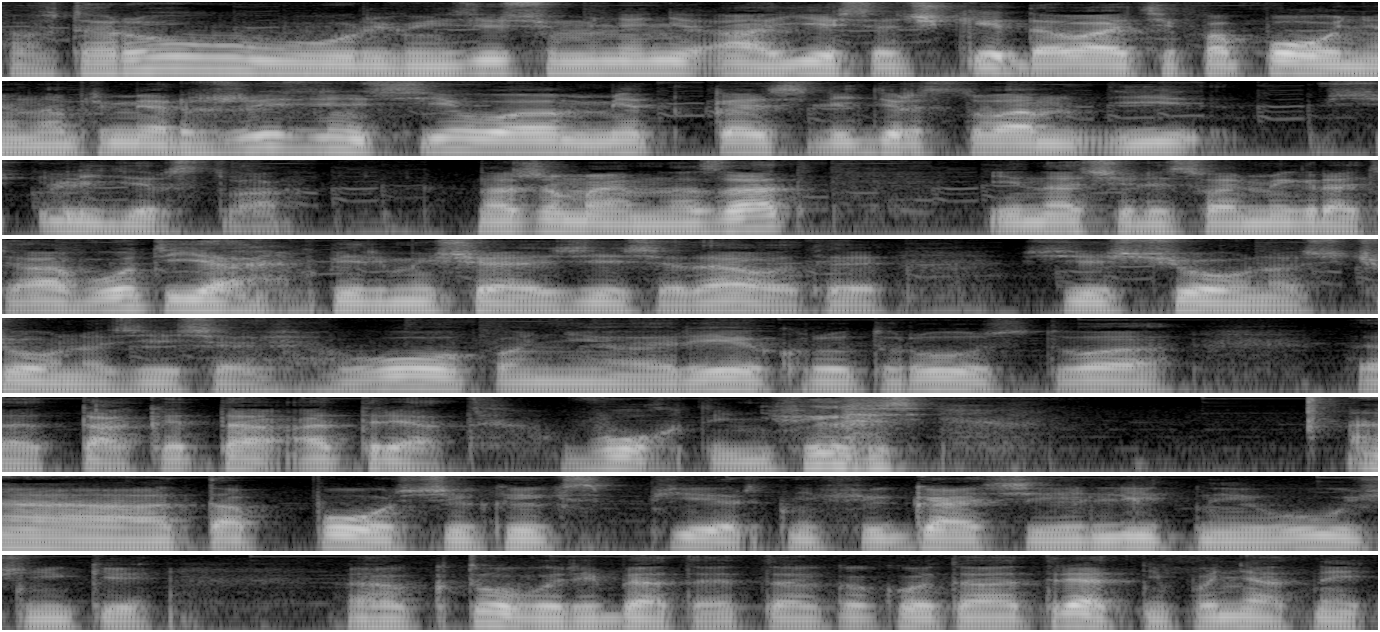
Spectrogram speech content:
Второй уровень. Здесь у меня не... А, есть очки. Давайте пополним. Например, жизнь, сила, меткость, лидерство и лидерство. Нажимаем назад и начали с вами играть. А, вот я перемещаюсь здесь, да, вот. И здесь что у нас? Что у нас здесь? Опа-не, рекрут, рус, два. Э, так, это отряд. Вох ты, нифига себе. А, топорщик, эксперт, нифига себе, элитные лучники. Э, кто вы, ребята? Это какой-то отряд непонятный.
